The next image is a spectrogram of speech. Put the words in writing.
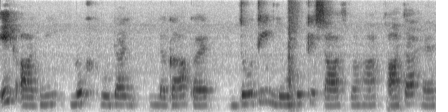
एक आदमी मुख घोटा लगाकर दो तीन लोगों के साथ वहाँ आता है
